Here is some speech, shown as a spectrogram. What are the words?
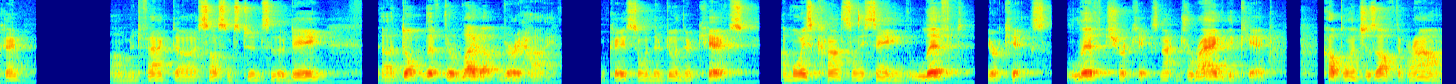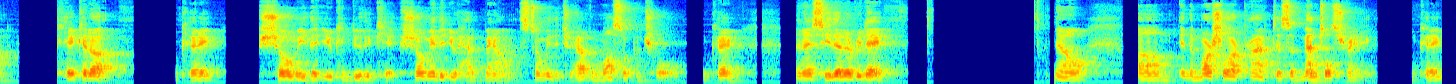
Okay. Um, in fact, uh, I saw some students the other day uh, don't lift their leg up very high. Okay, so when they're doing their kicks, I'm always constantly saying lift your kicks, lift your kicks, not drag the kick a couple inches off the ground. Pick it up. Okay, show me that you can do the kick. Show me that you have balance. Show me that you have the muscle control. Okay, and I see that every day. Now, um, in the martial art practice of mental training. Okay,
